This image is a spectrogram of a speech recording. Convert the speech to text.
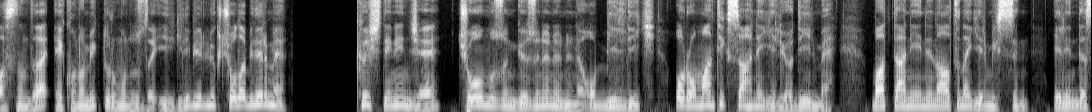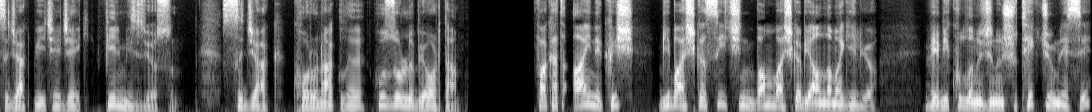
aslında ekonomik durumunuzla ilgili bir lüks olabilir mi? Kış denince çoğumuzun gözünün önüne o bildik, o romantik sahne geliyor değil mi? Battaniyenin altına girmişsin, elinde sıcak bir içecek, film izliyorsun. Sıcak, korunaklı, huzurlu bir ortam. Fakat aynı kış bir başkası için bambaşka bir anlama geliyor. Ve bir kullanıcının şu tek cümlesi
